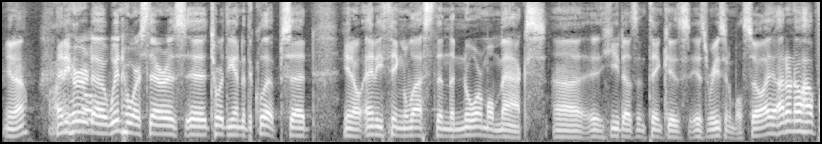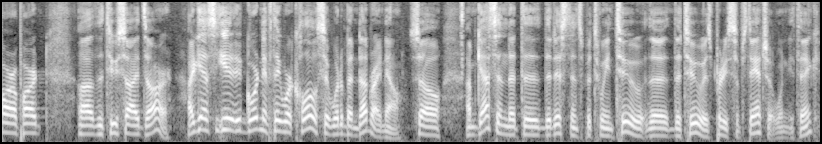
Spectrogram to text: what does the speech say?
You know, I and he heard uh, Windhorst there is uh, toward the end of the clip said, you know, anything less than the normal max, uh, he doesn't think is is reasonable. So I, I don't know how far apart uh, the two sides are. I guess Gordon, if they were close, it would have been done right now. So I'm guessing that the, the distance between two the the two is pretty substantial. Wouldn't you think?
